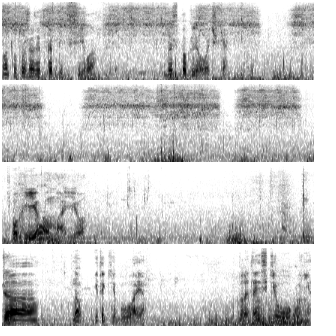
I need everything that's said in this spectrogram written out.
А тут уже рибка підсіла. Без покльовочки. Ох, ё-моё. Да. Ну, і таке буває. Велетенські окуні.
